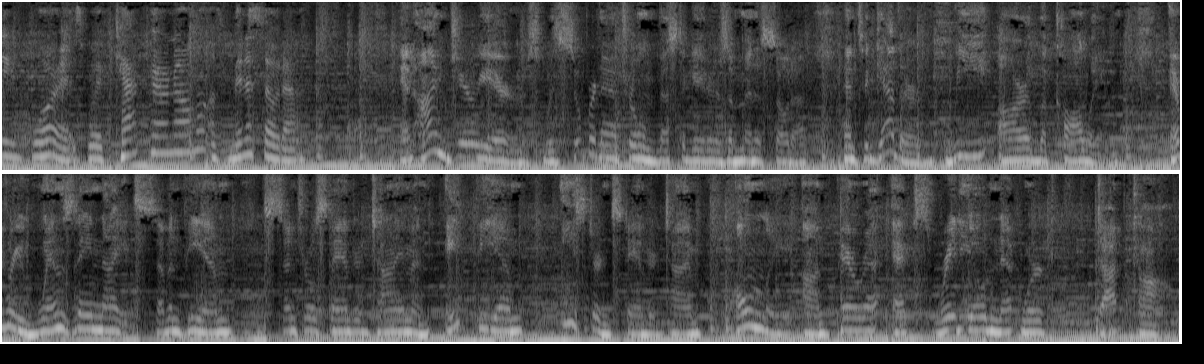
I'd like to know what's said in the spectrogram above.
I'm Juarez with Cat Paranormal of Minnesota. And I'm Jerry Ayers with Supernatural Investigators of Minnesota. And together, we are The Calling. Every Wednesday night, 7 p.m. Central Standard Time and 8 p.m. Eastern Standard Time, only on ParaXRadioNetwork.com.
